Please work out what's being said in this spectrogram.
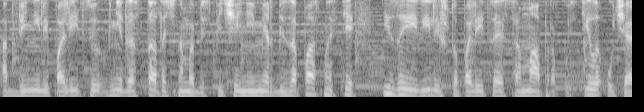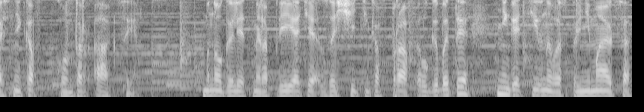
обвинили полицию в недостаточном обеспечении мер безопасности и заявили, что полиция сама пропустила участников контракции. Много лет мероприятия защитников прав ЛГБТ негативно воспринимаются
